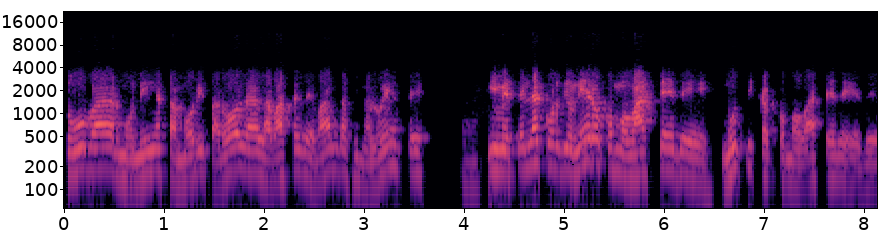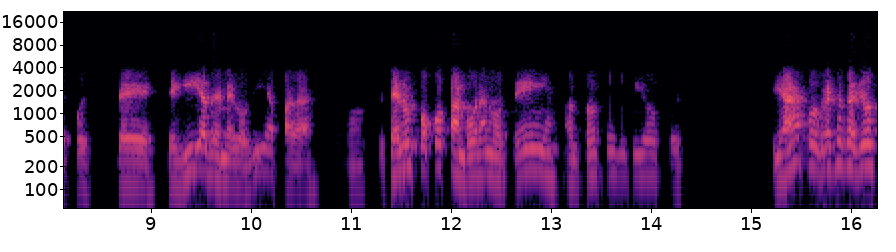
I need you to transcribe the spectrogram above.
tuba, armonía, tambor y tarola, la base de banda sinaloense. y meterle acordeonero como base de música, como base de, de pues, de, de guía, de melodía, para hacerle un poco tambora norteña. Entonces dije yo, pues, ya, pues gracias a Dios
